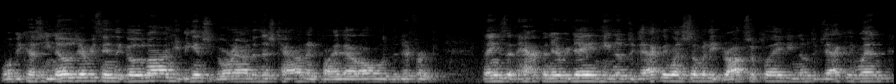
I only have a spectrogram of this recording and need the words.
Well, because he knows everything that goes on, he begins to go around in this town and find out all of the different things that happen every day, and he knows exactly when somebody drops a plate, he knows exactly when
